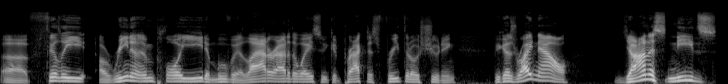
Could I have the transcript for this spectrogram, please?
a Philly arena employee to move a ladder out of the way so he could practice free throw shooting. Because right now, Giannis needs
